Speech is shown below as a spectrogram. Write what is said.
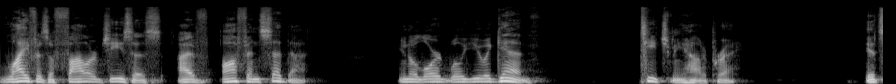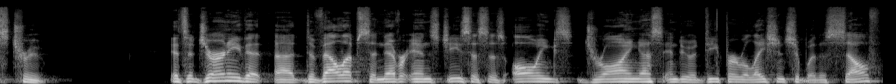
life as a follower of Jesus, I've often said that. You know, Lord, will you again teach me how to pray? It's true. It's a journey that uh, develops and never ends. Jesus is always drawing us into a deeper relationship with Himself.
